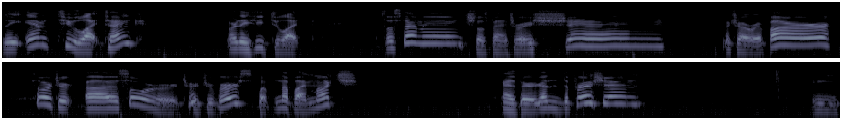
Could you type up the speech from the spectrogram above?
The M2 light tank, or the T2 light. It's less damage, less penetration, much higher fire, sword, uh, sword, turret reverse, but not by much. Has better gun depression. Aim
